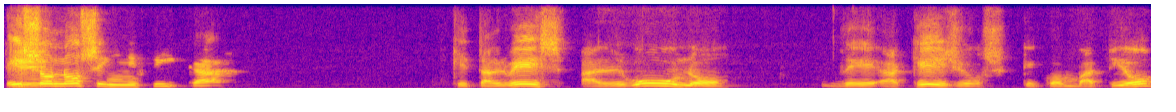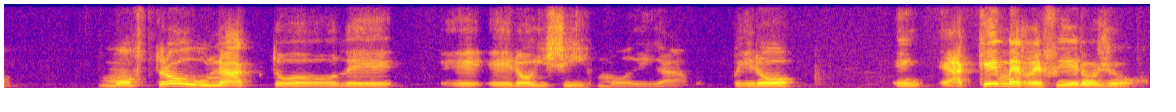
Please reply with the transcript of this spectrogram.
Eso eh, no significa que tal vez alguno de aquellos que combatió mostró un acto de eh, heroicismo, digamos. Pero ¿a qué me refiero yo?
